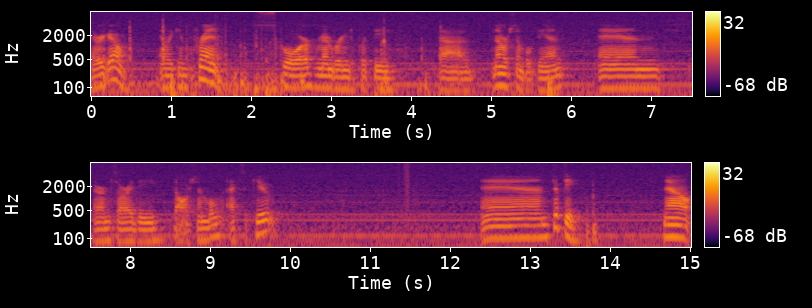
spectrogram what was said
There we go. And we can print score, remembering to put the uh, number symbol at the end, and or I'm sorry, the dollar symbol, execute, and 50. Now,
